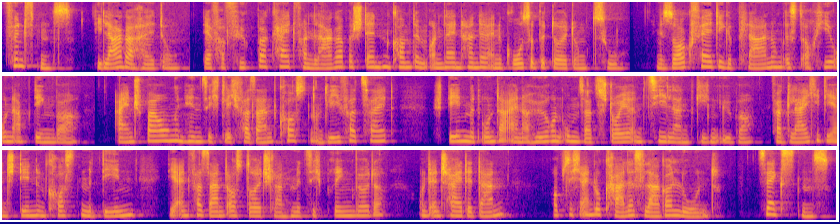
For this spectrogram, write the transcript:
Fünftens. Die Lagerhaltung. Der Verfügbarkeit von Lagerbeständen kommt im Onlinehandel eine große Bedeutung zu. Eine sorgfältige Planung ist auch hier unabdingbar. Einsparungen hinsichtlich Versandkosten und Lieferzeit stehen mitunter einer höheren Umsatzsteuer im Zielland gegenüber. Vergleiche die entstehenden Kosten mit denen, die ein Versand aus Deutschland mit sich bringen würde und entscheide dann, ob sich ein lokales Lager lohnt. Sechstens.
